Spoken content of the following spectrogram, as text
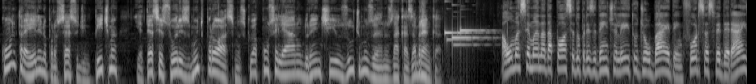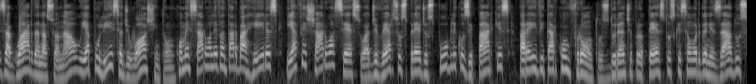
contra ele no processo de impeachment e até assessores muito próximos que o aconselharam durante os últimos anos na Casa Branca. A uma semana da posse do presidente eleito Joe Biden, forças federais, a Guarda Nacional e a polícia de Washington começaram a levantar barreiras e a fechar o acesso a diversos prédios públicos e parques para evitar confrontos durante protestos que são organizados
